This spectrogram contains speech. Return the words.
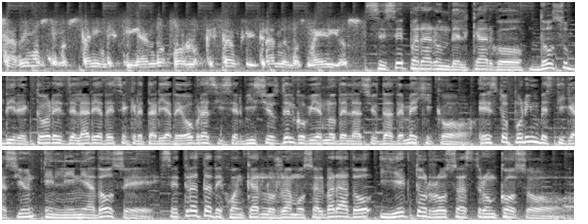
sabemos que nos están investigando por lo que están filtrando en los medios. Se separaron del cargo dos subdirectores del área de Secretaría de Obras y Servicios del Gobierno de la Ciudad de México. Esto por investigación en línea 12. Se trata de Juan Carlos Ramos Alvarado y Héctor Rosas Troncoso.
